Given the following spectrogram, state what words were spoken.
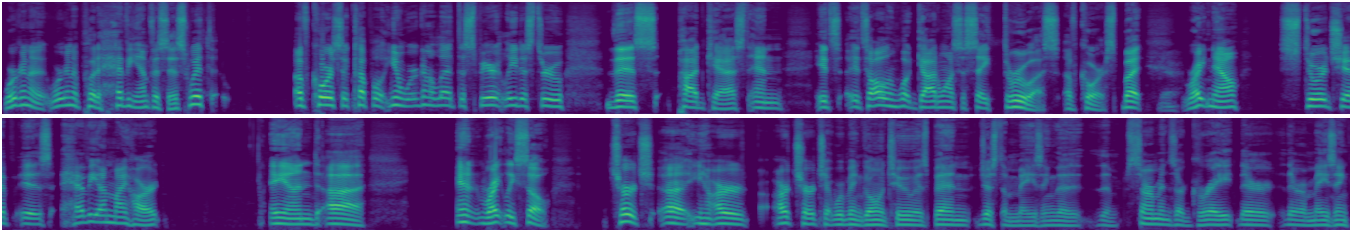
we're to we're to put a heavy emphasis with of course, a couple, you know, we're going to let the spirit lead us through this podcast and it's it's all in what God wants to say through us, of course. But yeah. right now, stewardship is heavy on my heart and uh and rightly so. Church, uh, you know, our our church that we've been going to has been just amazing. The the sermons are great. They're they're amazing.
